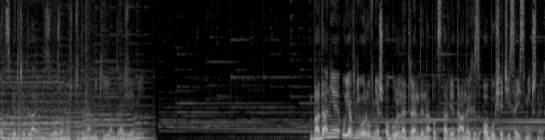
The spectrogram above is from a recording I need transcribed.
odzwierciedlając złożoność dynamiki jądra Ziemi Badanie ujawniło również ogólne trendy na podstawie danych z obu sieci sejsmicznych.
